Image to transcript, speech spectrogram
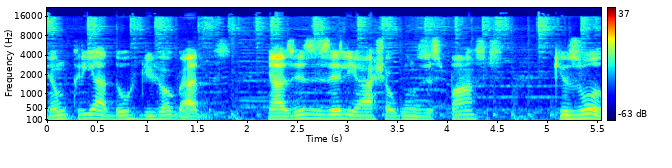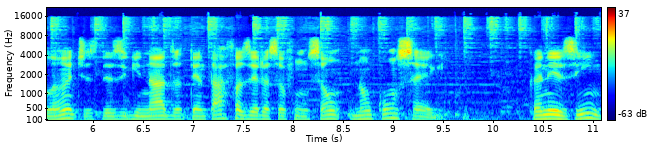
É um criador de jogadas. E às vezes ele acha alguns espaços que os volantes designados a tentar fazer essa função não conseguem. Canezinho,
